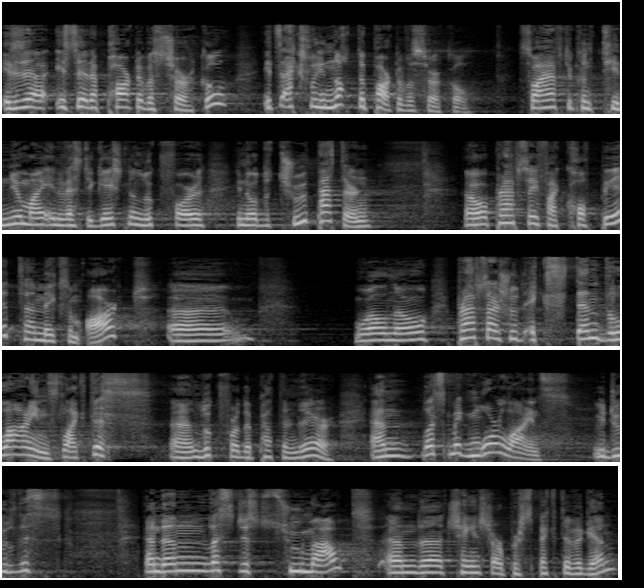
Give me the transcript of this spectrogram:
Is it a, part of a circle? It's actually not the part of a circle. So I have to continue my investigation and look for, you know, the true pattern. Or perhaps if I copy it and make some art, uh, well, no. Perhaps I should extend the lines like this and look for the pattern there. And let's make more lines. We do this. And then let's just zoom out and uh, change our perspective again.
